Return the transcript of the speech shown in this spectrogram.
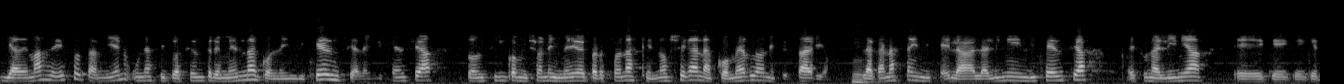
y además de eso también una situación tremenda con la indigencia. La indigencia son 5 millones y medio de personas que no llegan a comer lo necesario. Mm. La canasta, la, la, línea de indigencia es una línea eh, que, que,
